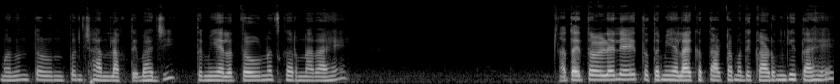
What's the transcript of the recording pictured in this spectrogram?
म्हणून तळून पण छान लागते भाजी. तर मी याला तळूनच करणार आहे. आता हे तळलेले आहेत तर मी याला एका ताटामध्ये काढून घेत आहे.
